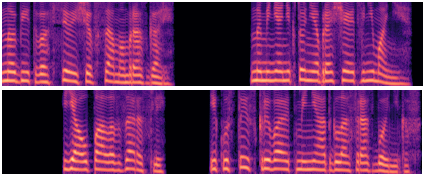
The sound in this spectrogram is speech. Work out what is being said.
но битва все еще в самом разгаре. На меня никто не обращает внимания. Я упала в заросли, и кусты скрывают меня от глаз разбойников.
